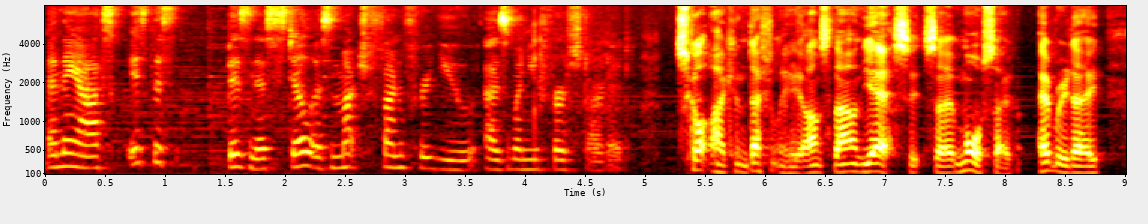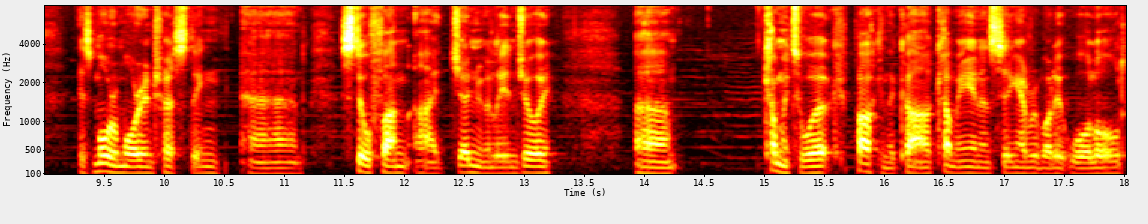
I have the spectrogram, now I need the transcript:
and they ask Is this business still as much fun for you as when you first started? Scott, I can definitely answer that one. Yes, it's uh, more so. Every day is more and more interesting and still fun. I genuinely enjoy um, coming to work, parking the car, coming in and seeing everybody at Warlord.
